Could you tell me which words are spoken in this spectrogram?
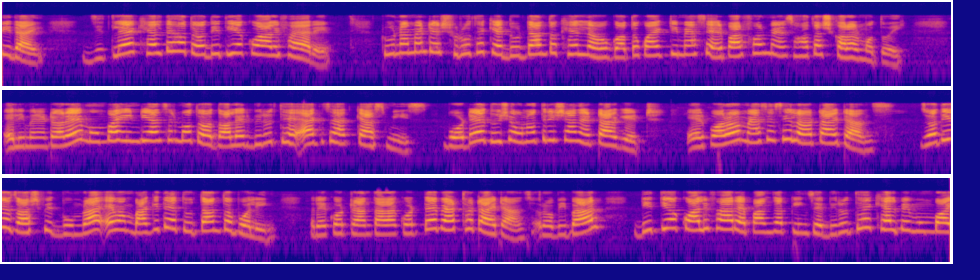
বিদায়। জিতলে খেলতে হতো দ্বিতীয় কোয়ালিফায়ারে। টুর্নামেন্টের শুরু থেকে দুর্দান্ত খেললেও গত কয়েকটি ম্যাচের পারফরমেন্স হতাশ করার মতোই। এলিমিনেটরে মুম্বাই ইন্ডিয়ান্সের মতো দলের বিরুদ্ধে এক ঝাঁক ক্যাচ মিস। বোর্ডে দুইশো উনত্রিশ রানের টার্গেট। এরপরও ম্যাচে ছিল টাইটান্স। যদিও জশপ্রীত বুমরা এবং বাকিতে দুর্দান্ত বোলিং। রেকর্ড রান তাড়া করতে ব্যর্থ টাইটান্স। রবিবার দ্বিতীয় কোয়ালিফায়ারে পাঞ্জাব কিংসের বিরুদ্ধে খেলবে মুম্বাই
